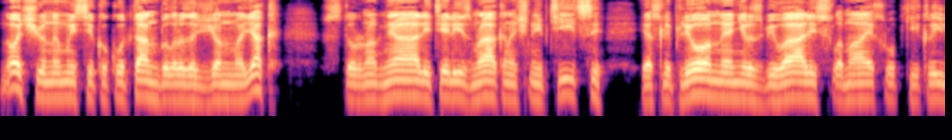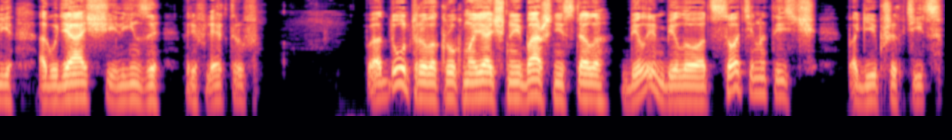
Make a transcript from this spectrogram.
Ночью на мысе Кокутан был разожжен маяк, в сторону огня летели из мрака ночные птицы, и ослепленные они разбивались, сломая хрупкие крылья, а гудящие линзы рефлекторов. Под утро вокруг маячной башни стало белым-бело от сотен и тысяч погибших птиц.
